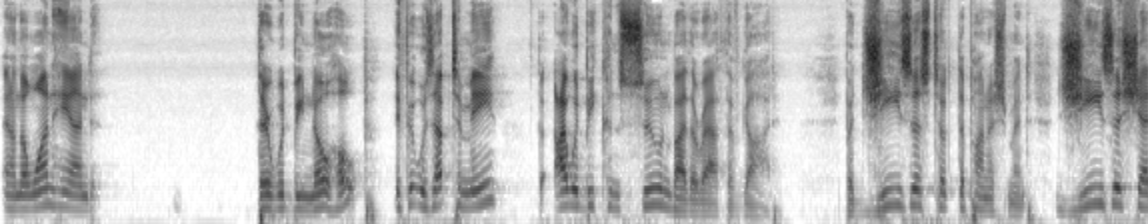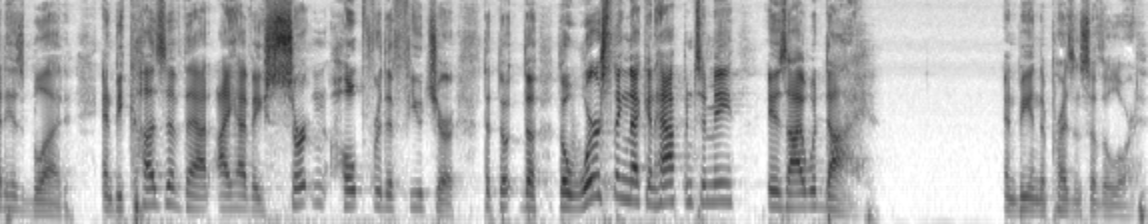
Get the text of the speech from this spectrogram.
And on the one hand, there would be no hope. If it was up to me, I would be consumed by the wrath of God. But Jesus took the punishment. Jesus shed his blood. And because of that, I have a certain hope for the future that the, the, the worst thing that can happen to me is I would die and be in the presence of the Lord.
